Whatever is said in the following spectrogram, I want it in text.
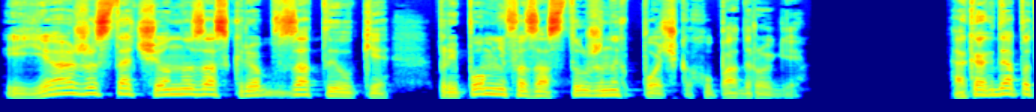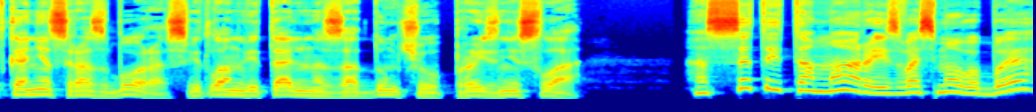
И я ожесточенно заскреб в затылке, припомнив о застуженных почках у подруги. А когда под конец разбора Светлана Витальевна задумчиво произнесла «А с этой Тамарой из 8 Б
